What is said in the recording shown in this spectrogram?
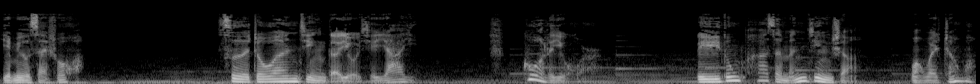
也没有再说话。四周安静的有些压抑。过了一会儿，李东趴在门镜上往外张望，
